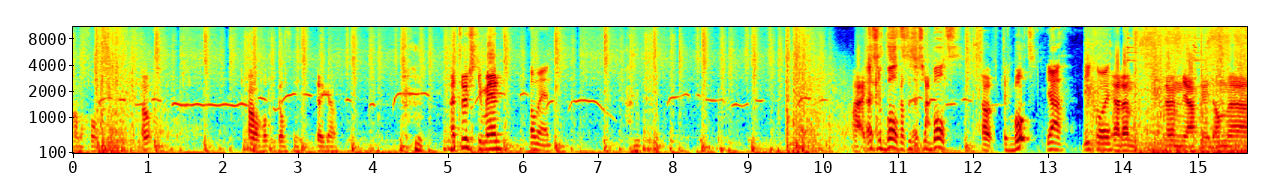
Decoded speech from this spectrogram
Oh mijn god. Oh. Oh god, ik kan niet. Go. I trust you, man. Oh man, Ah, dat is een bot, wat dat is een bot. Oh, is een bot? Ja, decoy. Ja, dan... dan ja, oké, dan... eh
